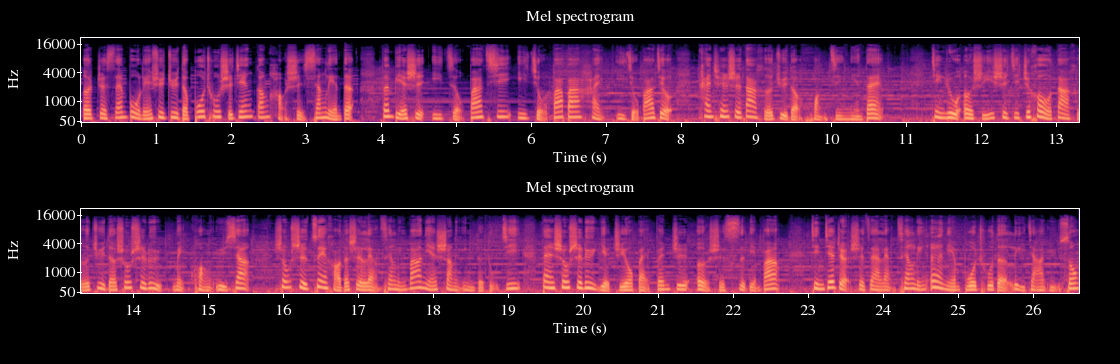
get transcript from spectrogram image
而这三部连续剧的播出时间刚好是相连的，分别是一九八七、一九八八和一九八九，堪称是大河剧的黄金年代。进入二十一世纪之后，大河剧的收视率每况愈下，收视最好的是两千零八年上映的《赌姬》，但收视率也只有百分之二十四点八。紧接着是在两千零二年播出的《利家与松》，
